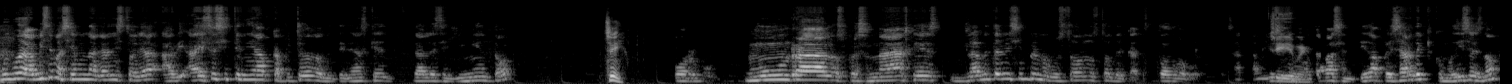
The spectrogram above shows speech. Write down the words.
Muy bueno, a mí se me hacía una gran historia. A ese sí tenía capítulos donde tenías que darle seguimiento Sí. por Munra, los personajes. Realmente a mí siempre me gustó los Thundercats, todo, güey. O sea, a mí Sí, güey. encontraba sentido, a pesar de que, como dices, ¿no?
